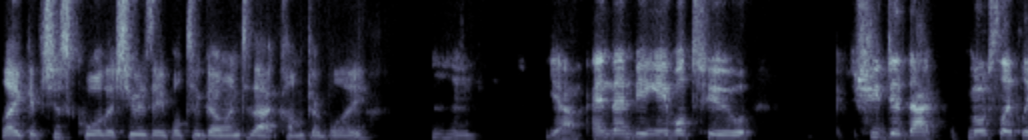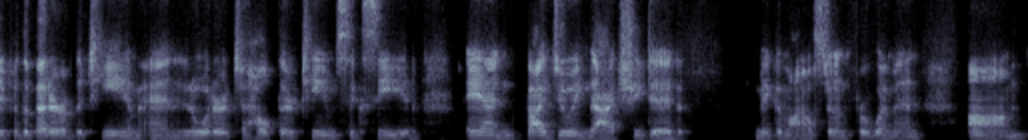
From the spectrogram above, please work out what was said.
like it's just cool that she was able to go into that comfortably. Mm-hmm. Yeah, and then being able to, she did that most likely for the better of the team and in order to help their team succeed. And by doing that, she did make a milestone for women, um,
